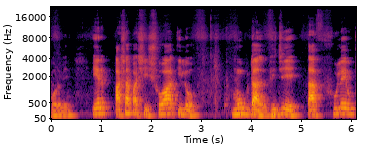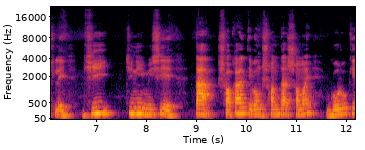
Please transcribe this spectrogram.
করবেন। এর পাশাপাশি সোয়া কিলো, মুগ ডাল ভিজিয়ে তা ফুলে উঠলে ঘি, চিনি মিশিয়ে তা সকাল এবং সন্ধ্যার সময় গরুকে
